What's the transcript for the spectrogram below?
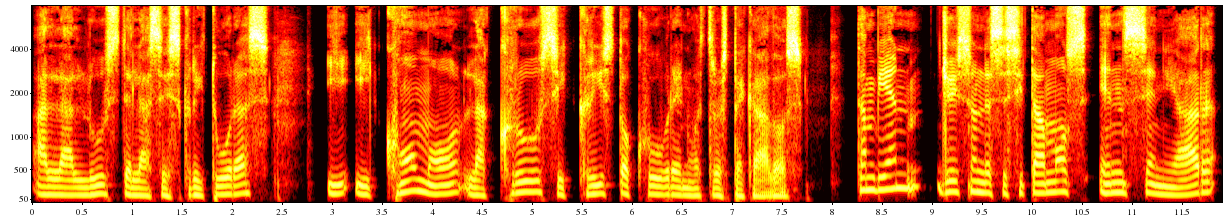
a la luz de las escrituras y, y cómo la cruz y Cristo cubre nuestros pecados. También, Jason, necesitamos enseñar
